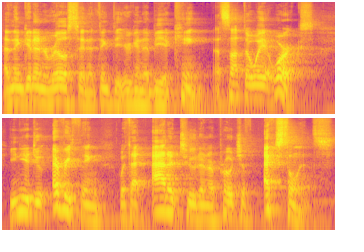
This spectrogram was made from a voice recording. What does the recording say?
and then get into real estate and think that you're gonna be a king. That's not the way it works. You need to do everything with that attitude and approach of excellence,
